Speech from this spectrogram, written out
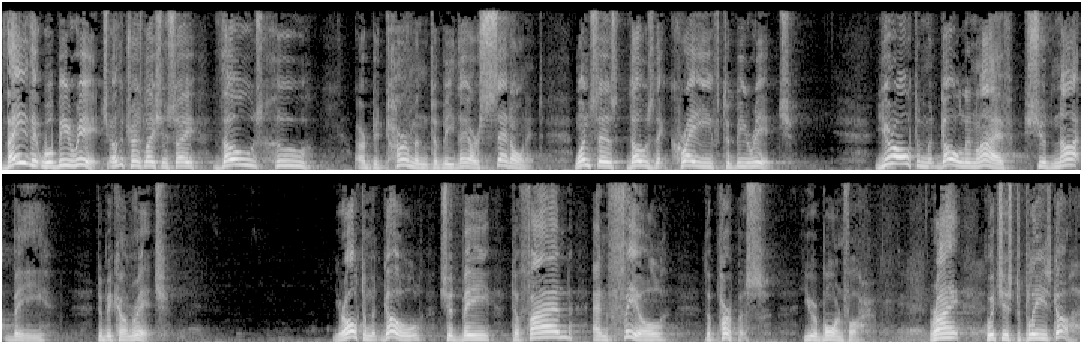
They that will be rich, other translations say, those who are determined to be, they are set on it. One says, those that crave to be rich. Your ultimate goal in life should not be to become rich. Your ultimate goal should be to find and fill the purpose you were born for. Right? which is to please God.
